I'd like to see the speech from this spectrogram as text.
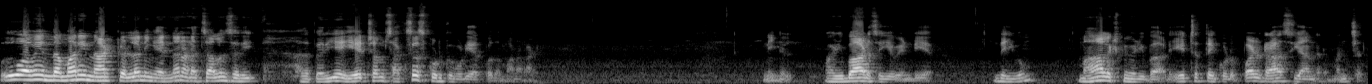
பொதுவாகவே இந்த மாதிரி நாட்களில் நீங்கள் என்ன நினச்சாலும் சரி அது பெரிய ஏற்றம் சக்ஸஸ் கொடுக்கக்கூடிய அற்புதமான நாள். நீங்கள் வழிபாடு செய்ய வேண்டிய தெய்வம் மகாலட்சுமி வழிபாடு ஏற்றத்தை கொடுப்பால் ராசியானர் மஞ்சள்.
